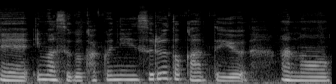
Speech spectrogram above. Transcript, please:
え今すぐ確認するとかっていうあの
